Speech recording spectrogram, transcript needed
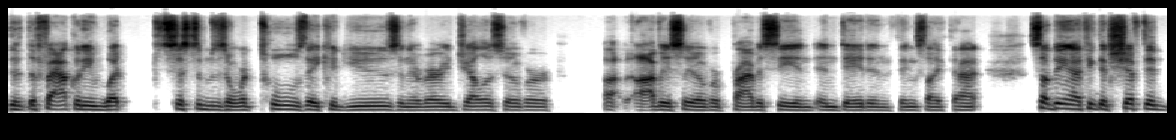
the, the faculty what systems or what tools they could use and they're very jealous over uh, obviously over privacy and, and, data and things like that. Something i think that shifted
